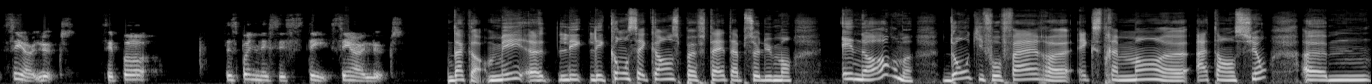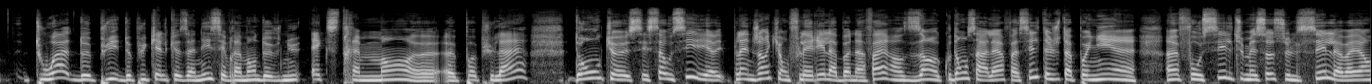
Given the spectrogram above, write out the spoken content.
c'est un luxe. C'est pas, c'est pas une nécessité, c'est un luxe. D'accord. Mais euh, les, les conséquences peuvent être absolument énorme, donc il faut faire euh, extrêmement euh, attention. Euh, toi, depuis depuis quelques années, c'est vraiment devenu extrêmement populaire. Donc c'est ça aussi. Il y a plein de gens qui ont flairé la bonne affaire en se disant, coudon, ça a l'air facile. T'as juste à pogner un, un, faux cil, tu mets ça sur le cil. Voyons,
